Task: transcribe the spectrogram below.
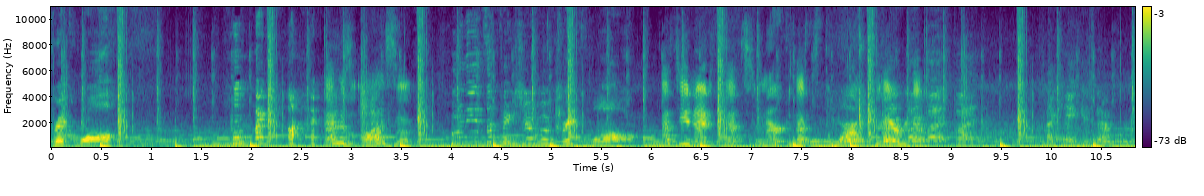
Brick wall? Oh my god. That is awesome. Who needs a picture of a brick wall? That's the United States. That's, Earth- that's the world. There we but, go. But, but, I can't get that word.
